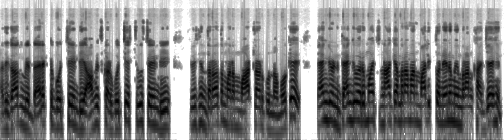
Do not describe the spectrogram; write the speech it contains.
అది కాదు మీరు డైరెక్ట్గా వచ్చేయండి. ఆఫీస్ కాడికి వచ్చేసి చూసేయండి. చూసిన తర్వాత మనం మాట్లాడుకుందాం. ఓకే? థ్యాంక్ యూ అండి. Thank you very much. నా కెమెరామాన్ మాలిక్తో నేను ఇమ్రాన్ ఖాన్. జై హింద్.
